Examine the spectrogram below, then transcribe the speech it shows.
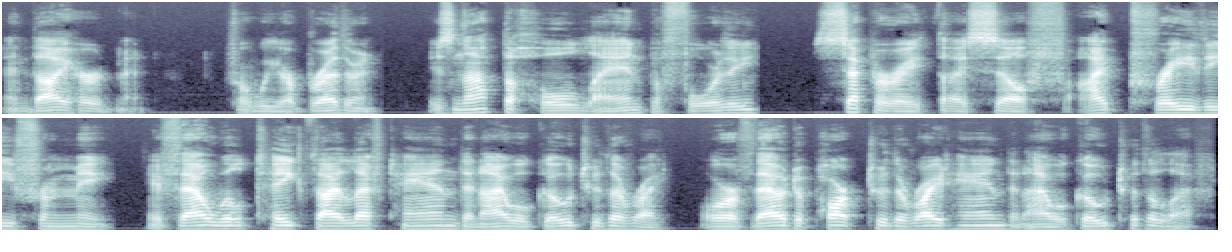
and thy herdmen, for we are brethren. Is not the whole land before thee? Separate thyself, I pray thee, from me. If thou wilt take thy left hand, then I will go to the right, or if thou depart to the right hand, then I will go to the left.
